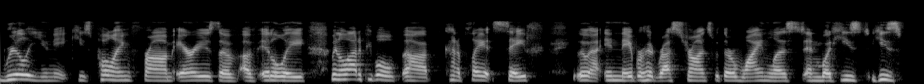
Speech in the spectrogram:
really unique. He's pulling from areas of, of Italy. I mean, a lot of people uh, kind of play it safe uh, in neighborhood restaurants with their wine list, and what he's he's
